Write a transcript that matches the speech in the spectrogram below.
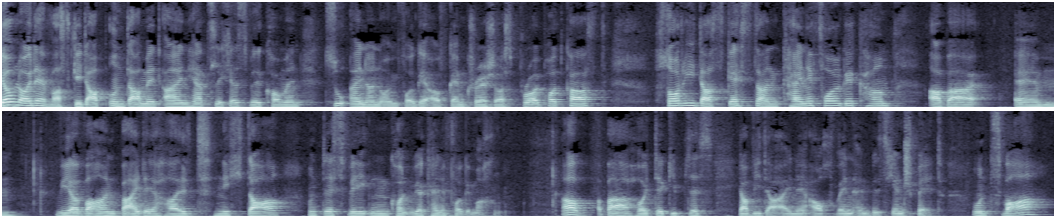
Yo Leute, was geht ab und damit ein herzliches Willkommen zu einer neuen Folge auf Game Crashers Pro Podcast. Sorry, dass gestern keine Folge kam, aber ähm, wir waren beide halt nicht da und deswegen konnten wir keine Folge machen. Aber heute gibt es ja wieder eine, auch wenn ein bisschen spät. Und zwar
